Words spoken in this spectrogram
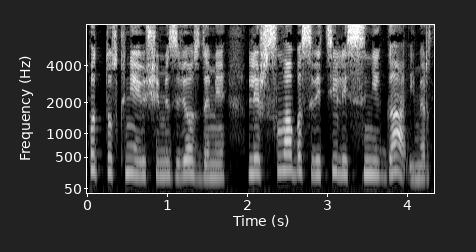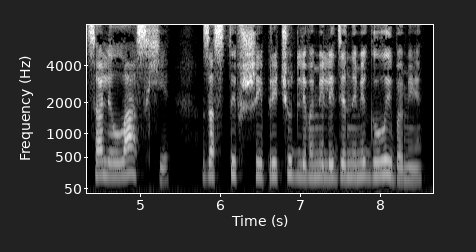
Под тускнеющими звездами лишь слабо светились снега и мерцали ласхи, застывшие причудливыми ледяными глыбами —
